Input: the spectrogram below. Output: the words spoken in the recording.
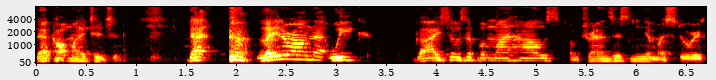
That caught my attention that later on that week, guy shows up at my house. I'm transitioning in my stories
